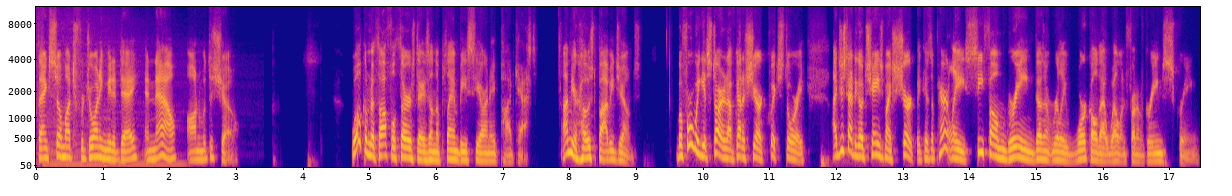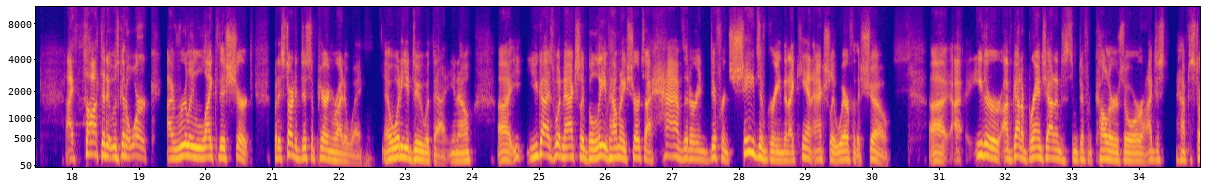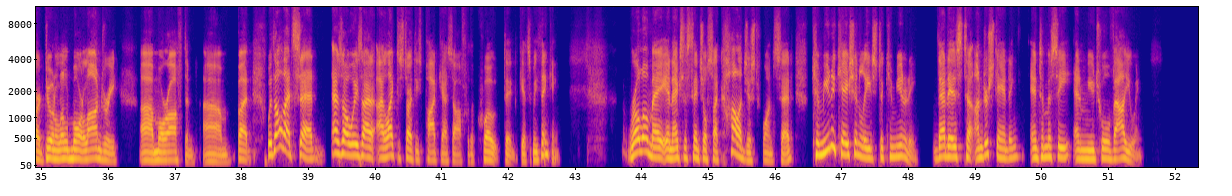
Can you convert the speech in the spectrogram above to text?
Thanks so much for joining me today. And now, on with the show. Welcome to Thoughtful Thursdays on the Plan B CRNA podcast. I'm your host, Bobby Jones. Before we get started, I've got to share a quick story. I just had to go change my shirt because apparently seafoam green doesn't really work all that well in front of green screen. I thought that it was going to work. I really like this shirt, but it started disappearing right away. And what do you do with that? You know, uh, you guys wouldn't actually believe how many shirts I have that are in different shades of green that I can't actually wear for the show. Uh, I, either I've got to branch out into some different colors, or I just have to start doing a little more laundry uh, more often. Um, but with all that said, as always, I, I like to start these podcasts off with a quote that gets me thinking. Rollo May, an existential psychologist, once said, communication leads to community. That is, to understanding, intimacy, and mutual valuing.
